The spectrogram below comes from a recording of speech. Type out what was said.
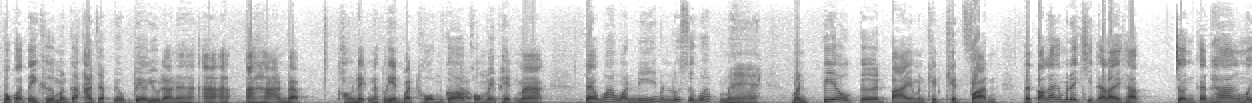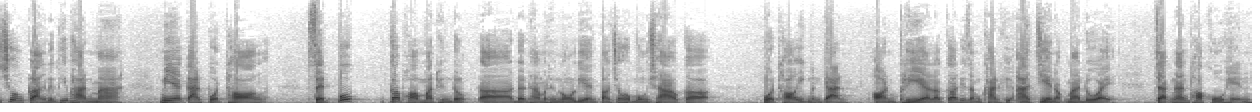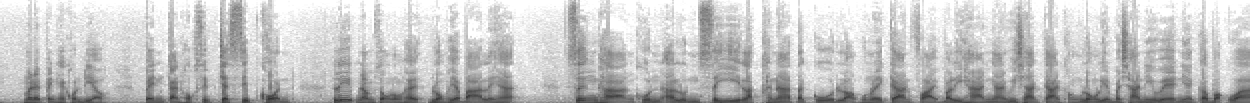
ปกติคือมันก็อาจจะเปรี้ยวๆอยู่แล้วนะฮะอาอาอาหารแบบของเด็กนักเรียนประถมก็ครับคงไม่เผ็ดมาก แต่ว่าวันนี้มันรู้สึกว่าแหมมันเปรี้ยวเกินไปมันเข็ดเข็ดๆฟัน แต่ตอนแรกก็ไม่ได้คิดอะไรครับ จนกระทั่งเมื่อช่วงกลางดึกที่ผ่านมา มีอาการปวดท้อง เสร็จปุ๊บก็พอมาถึงเเดินทางมาถึงโรงเรียนตอนช่วงหกโมงเช้าก็ปวดท้องอีกเหมือนกัน อ่อนเพลียแล้วก็ที่สำคัญคืออาเจียนออกมาด้วย จากนั้นพอครูเห็นไม่ได้เป็นแค่คนเดียว เป็นการ 60-70 คน รีบนำส่งโรงพยโรงพยาบาลเลยฮะซึ่งทางคุณอรุณศรีลัคนาตระกูล รองผู้อำนวยการฝ่ายบริหารงานวิชาการของโรงเรียนประชานิเวศเนี่ยก็บอกว่า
